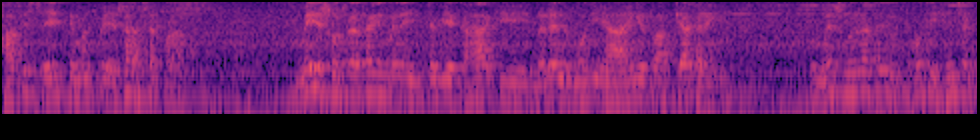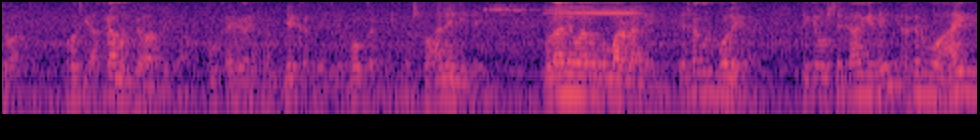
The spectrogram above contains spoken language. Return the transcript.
हाफिज़ सईद के मन पे ऐसा असर पड़ा। मैं ये सोच रहा था कि मैंने जब ये कहा कि नरेंद्र मोदी यहाँ आएँगे तो आप क्या करेंगे? तो मैं समझ रहा था कि बहुत ही हिंसक जवाब देगा बहुत ही आक्रामक जवाब देगा। वो कहेगा कि हम ये कर देंगे, वो कर देंगे, उसको आने नहीं देंगे, बुलाने वालों को मार डालेंगे, ऐसा कुछ बोलेगा। लेकिन उसने कहा कि नहीं, अगर वो आएँगे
